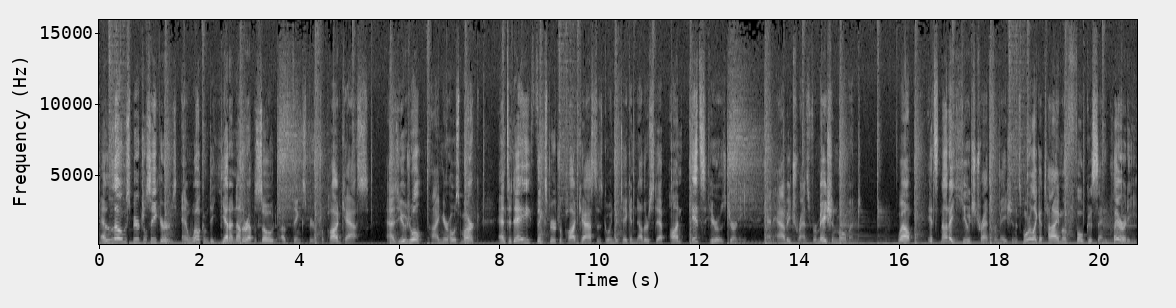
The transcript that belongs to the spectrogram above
Hello, spiritual seekers, and welcome to yet another episode of Think Spiritual Podcasts. As usual, I'm your host, Mark, and today, Think Spiritual Podcast is going to take another step on its hero's journey and have a transformation moment. Well, it's not a huge transformation, it's more like a time of focus and clarity.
